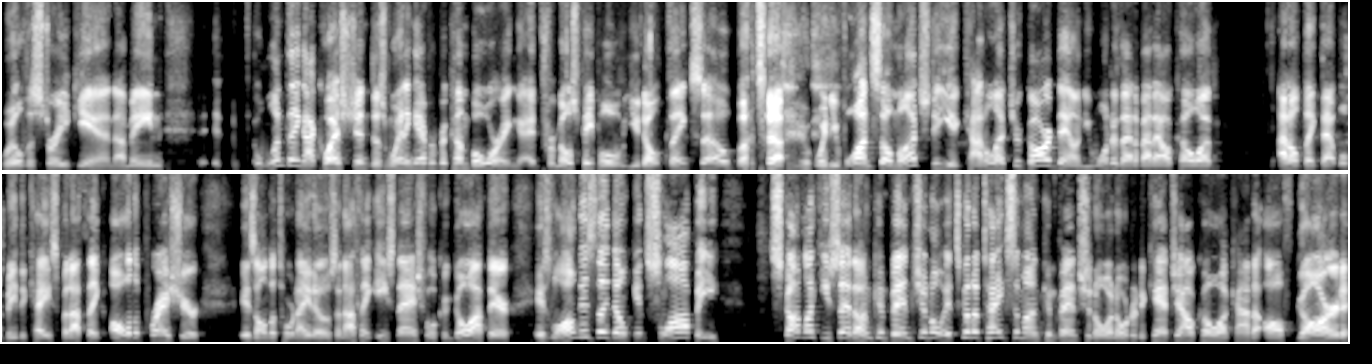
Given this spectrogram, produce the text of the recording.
will the streak end? I mean, one thing I question does winning ever become boring? For most people, you don't think so. But uh, when you've won so much, do you kind of let your guard down? You wonder that about Alcoa I don't think that will be the case, but I think all the pressure is on the Tornadoes. And I think East Nashville could go out there as long as they don't get sloppy. Scott, like you said, unconventional. It's going to take some unconventional in order to catch Alcoa kind of off guard.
